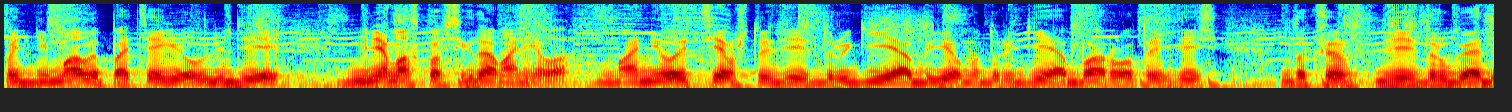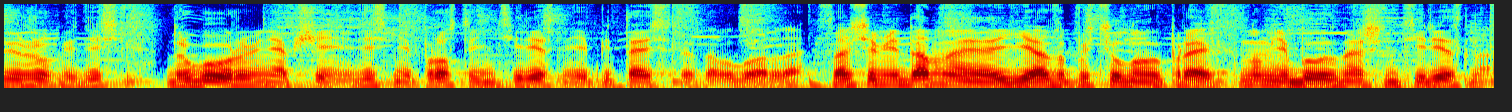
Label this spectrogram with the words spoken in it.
поднимал и подтягивал людей. Меня Москва всегда манила. Манила тем, что здесь другие объемы, другие обороты, здесь, ну так скажем, здесь другая движуха, здесь другой уровень общения. Здесь мне просто интересно, я питаюсь от этого города. Совсем недавно я запустил новый проект. Ну, мне было, знаешь, интересно,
